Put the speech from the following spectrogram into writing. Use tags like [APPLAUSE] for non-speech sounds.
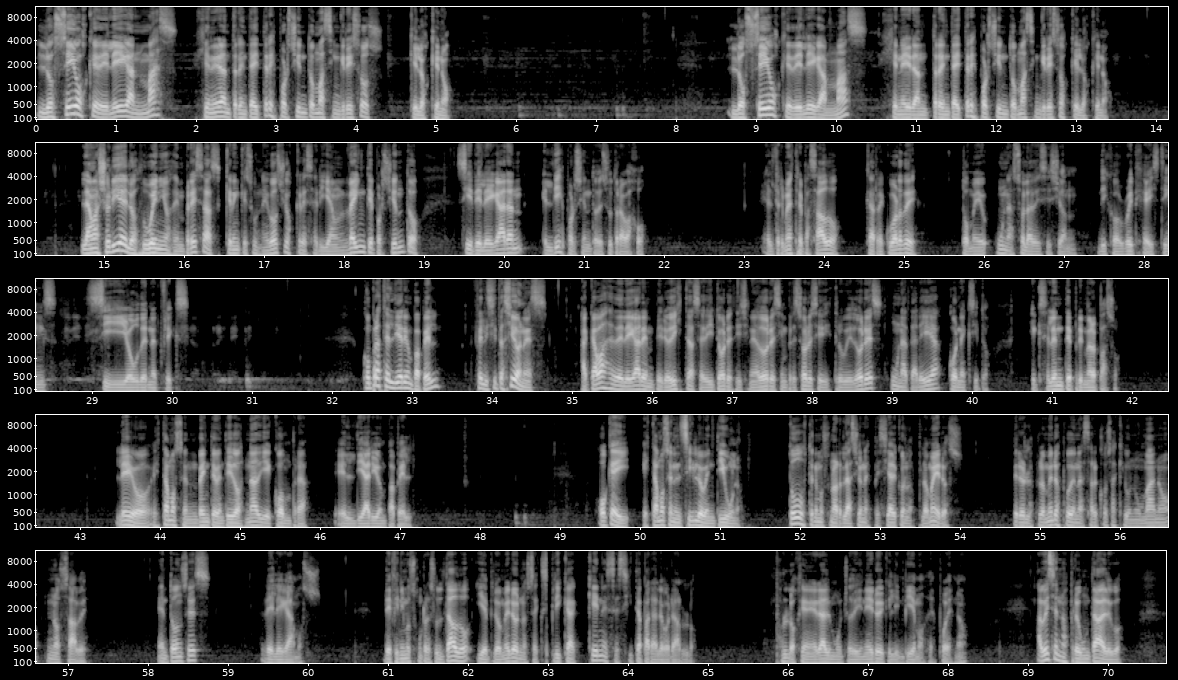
Los CEOs que delegan más generan 33% más ingresos que los que no. Los CEOs que delegan más generan 33% más ingresos que los que no. La mayoría de los dueños de empresas creen que sus negocios crecerían 20% si delegaran el 10% de su trabajo. El trimestre pasado, que recuerde, tomé una sola decisión, dijo Reed Hastings, CEO de Netflix. ¿Compraste el diario en papel? Felicitaciones. Acabas de delegar en periodistas, editores, diseñadores, impresores y distribuidores una tarea con éxito. Excelente primer paso. Leo, estamos en 2022, nadie compra el diario en papel. Ok, estamos en el siglo XXI. Todos tenemos una relación especial con los plomeros, pero los plomeros pueden hacer cosas que un humano no sabe. Entonces, delegamos. Definimos un resultado y el plomero nos explica qué necesita para lograrlo por lo general mucho dinero y que limpiemos después, ¿no? A veces nos pregunta algo.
